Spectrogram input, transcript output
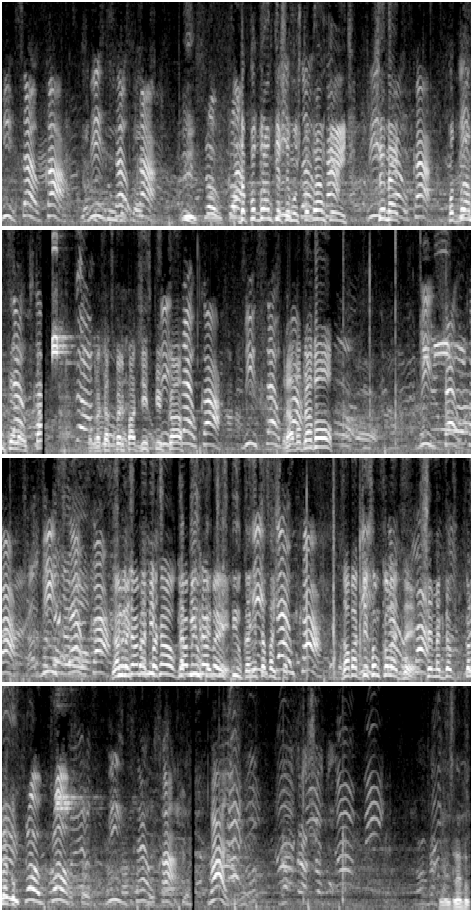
Wisełka! Wisełka! Do pod bramkę Szymuś, pod bramkę idź. Szymek, Wisełka! pod bramkę leć. Tak? Dobra, Kacper, patrz, gdzie jest piłka. Wisełka! Wisełka! Brawo, brawo! Wisełka! Wisełka! Gramy, gramy, Michał, gramy, gramy. Gdzie jest piłka, nie cofaj się tak. Wisełka! Zobacz, gdzie są koledzy. Szymek do kolegów. Wisełka! Wisełka! Wal! No znowu.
